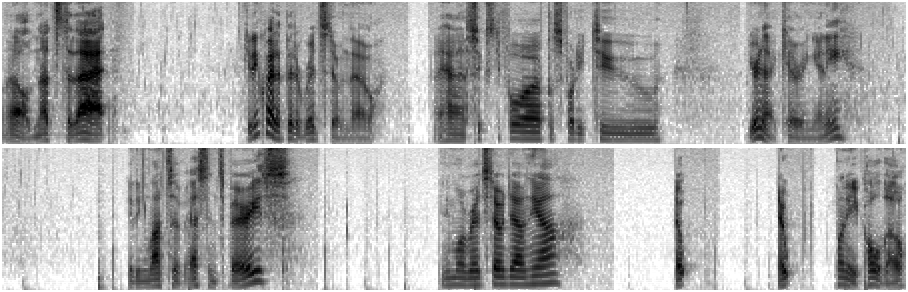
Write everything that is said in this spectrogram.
Well, nuts to that. Getting quite a bit of redstone, though. I have 64 plus 42. You're not carrying any. Getting lots of essence berries. Any more redstone down here? Nope. Nope. Plenty of coal, though.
